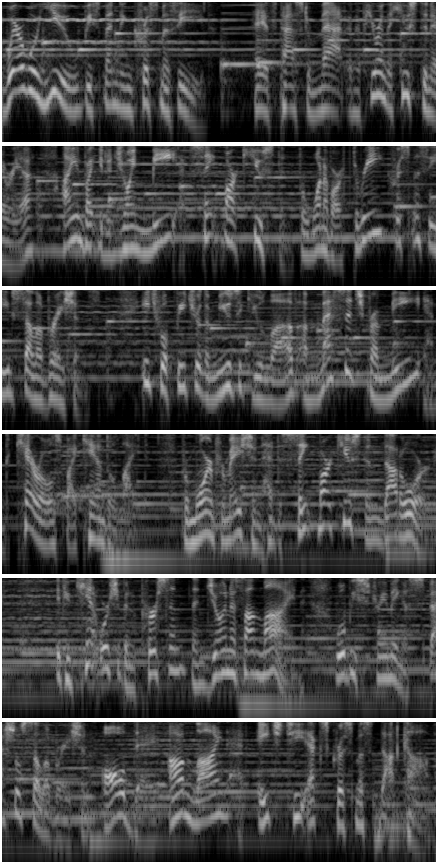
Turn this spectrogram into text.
where will you be spending Christmas Eve? Hey, it's Pastor Matt, and if you're in the Houston area, I invite you to join me at St. Mark Houston for one of our three Christmas Eve celebrations. Each will feature the music you love, a message from me, and carols by candlelight. For more information, head to stmarkhouston.org. If you can't worship in person, then join us online. We'll be streaming a special celebration all day online at htxchristmas.com.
